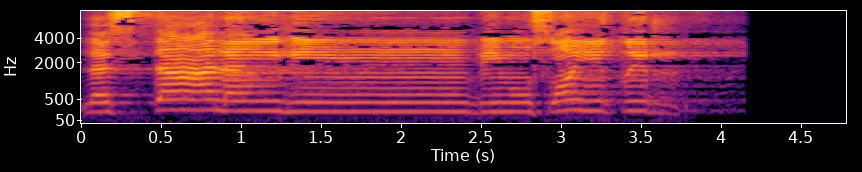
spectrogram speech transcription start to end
لَّسْتَ عَلَيْهِم بمسيطر.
